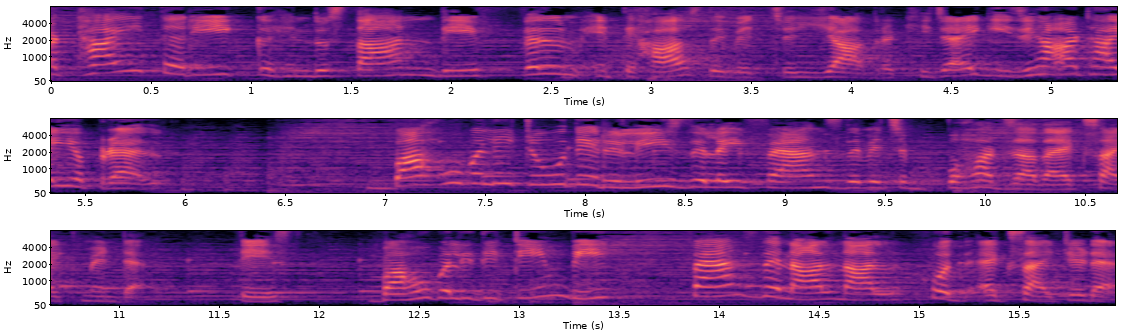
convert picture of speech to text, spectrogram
28 ਤਰੀਕ ਹਿੰਦੁਸਤਾਨ ਦੇ ਫਿਲਮ ਇਤਿਹਾਸ ਦੇ ਵਿੱਚ ਯਾਦ ਰੱਖੀ ਜਾਏਗੀ। ਜੀ ਹਾਂ 28 ਅਪ੍ਰੈਲ। ਬਾਹੂਬਲੀ 2 ਦੇ ਰਿਲੀਜ਼ ਦੇ ਲਈ ਫੈਨਸ ਦੇ ਵਿੱਚ ਬਹੁਤ ਜ਼ਿਆਦਾ ਐਕਸਾਈਟਮੈਂਟ ਹੈ। ਤੇ ਬਾਹੂਬਲੀ ਦੀ ਟੀਮ ਵੀ ਫੈਨਸ ਦੇ ਨਾਲ ਨਾਲ ਖੁਦ ਐਕਸਾਈਟਿਡ ਹੈ।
